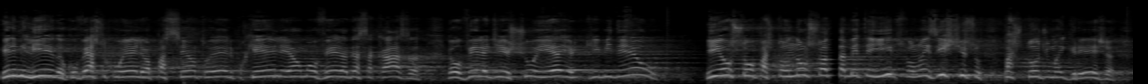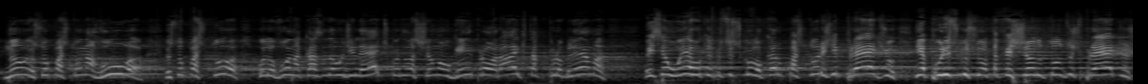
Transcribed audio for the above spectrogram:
Ele me liga, eu converso com ele, eu apacento ele, porque ele é uma ovelha dessa casa, é ovelha de Yeshua e é que me deu. E eu sou pastor não só da BTY, não existe isso, pastor de uma igreja. Não, eu sou pastor na rua. Eu sou pastor quando eu vou na casa da Odilete, quando ela chama alguém para orar e que está com problema. Esse é um erro que as pessoas colocaram pastores de prédio, e é por isso que o Senhor está fechando todos os prédios,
